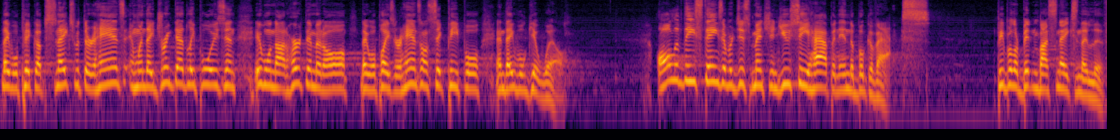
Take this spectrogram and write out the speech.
They will pick up snakes with their hands. And when they drink deadly poison, it will not hurt them at all. They will place their hands on sick people and they will get well. All of these things that were just mentioned, you see happen in the book of Acts. People are bitten by snakes and they live,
